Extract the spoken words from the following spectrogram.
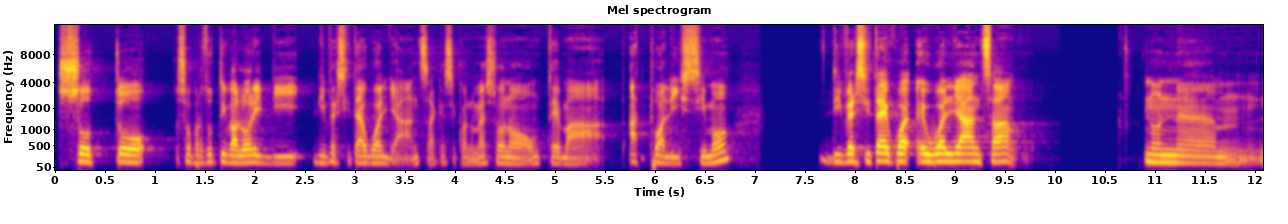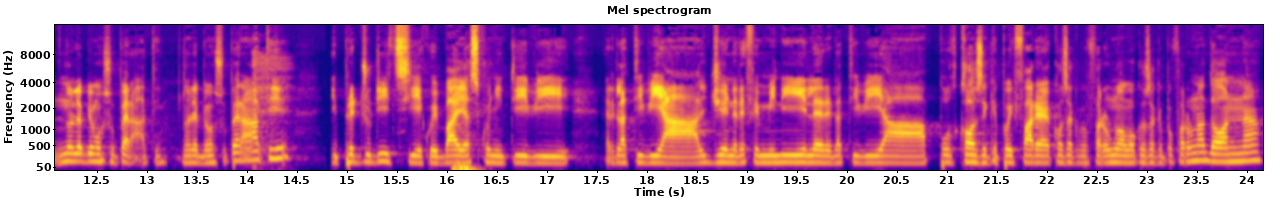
sotto soprattutto i valori di diversità e uguaglianza, che secondo me sono un tema attualissimo. Diversità e ugu- uguaglianza non, ehm, non li abbiamo superati, non li abbiamo superati. I pregiudizi e quei bias cognitivi relativi al genere femminile, relativi a cose che puoi fare, cosa che può fare un uomo, cosa che può fare una donna,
